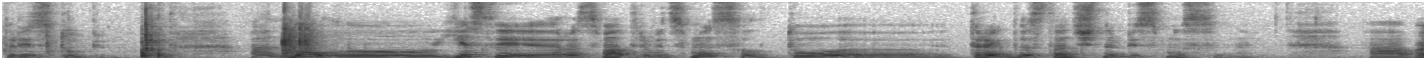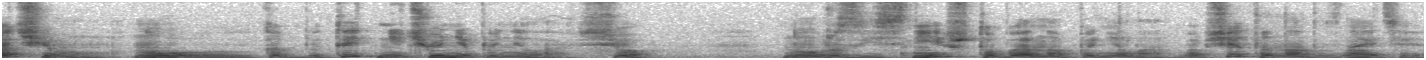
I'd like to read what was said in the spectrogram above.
приступим. А, ну, э, если рассматривать смысл, то э, трек достаточно бессмысленный. А почему? Ну, как бы ты ничего не поняла. Все. Ну, разъясни, чтобы она поняла. Вообще-то надо, знаете,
